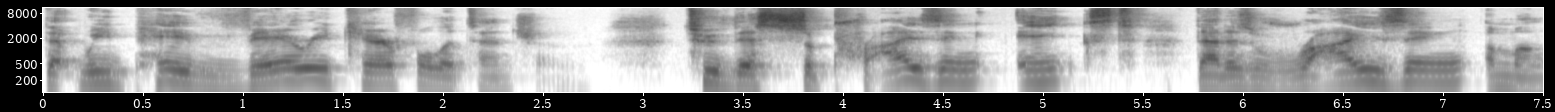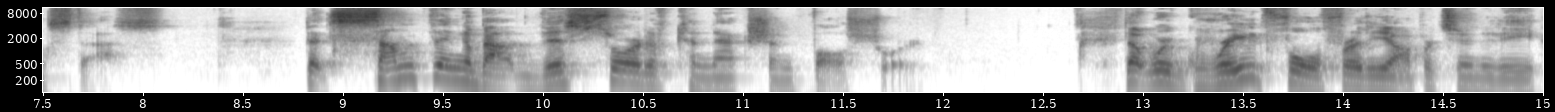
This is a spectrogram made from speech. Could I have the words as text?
that we pay very careful attention to this surprising angst that is rising amongst us. That something about this sort of connection falls short. That we're grateful for the opportunity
